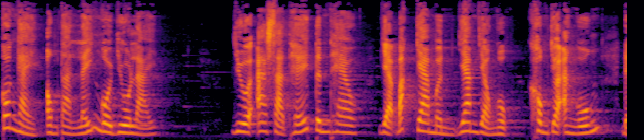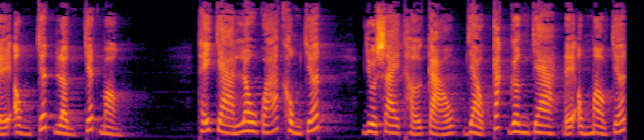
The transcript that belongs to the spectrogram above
có ngày ông ta lấy ngôi vua lại. Vua A Xà Thế tin theo và bắt cha mình giam vào ngục, không cho ăn uống, để ông chết lần chết mòn. Thấy cha lâu quá không chết, vua sai thợ cạo vào cắt gân cha để ông mau chết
